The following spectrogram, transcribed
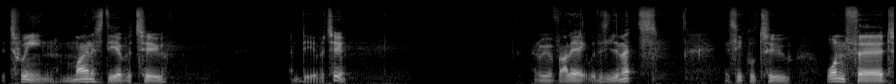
between minus d over 2 and d over 2 and we evaluate with these limits, it's equal to 1 third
